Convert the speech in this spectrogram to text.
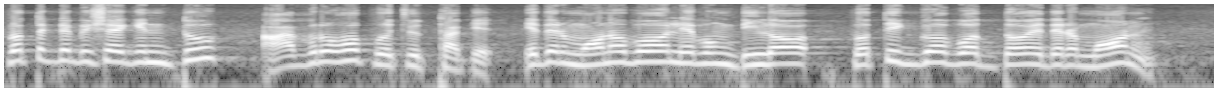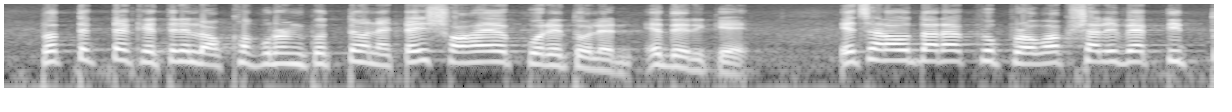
প্রত্যেকটা বিষয়ে কিন্তু আগ্রহ প্রচুর থাকে। এদের মনোবল এবং দৃঢ়, প্রতিজ্ঞবদ্ধ এদের মন প্রত্যেকটা ক্ষেত্রে লক্ষ্য পূরণ করতে অনেকটাই সহায়ক করে তোলেন এদেরকে। এছাড়াও তারা খুব প্রভাবশালী ব্যক্তিত্ব।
